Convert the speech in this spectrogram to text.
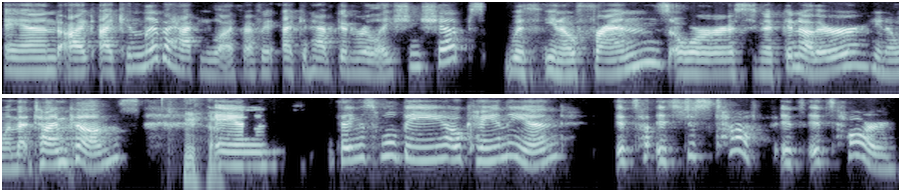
and I, I can live a happy life. I, I can have good relationships with, you know, friends or a significant other, you know, when that time comes yeah. and things will be okay in the end. It's, it's just tough. It's, it's hard.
